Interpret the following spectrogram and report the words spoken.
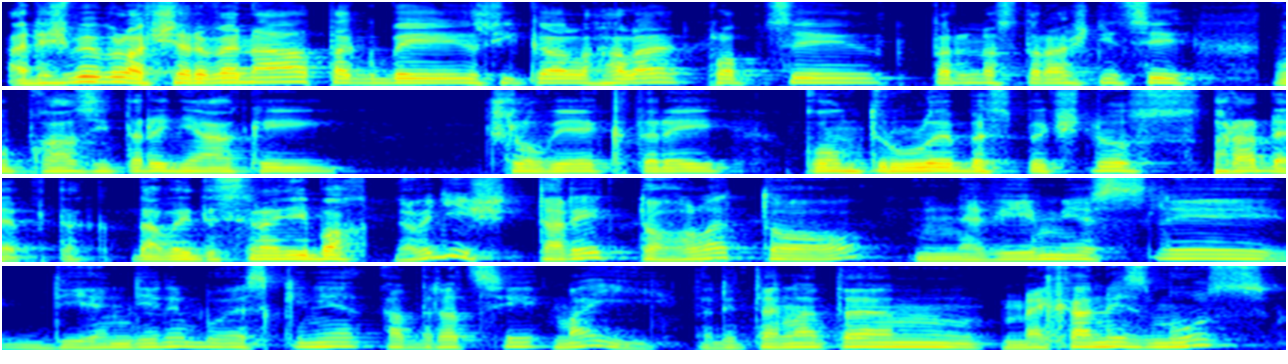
A když by byla červená, tak by říkal, hele, chlapci, tady na strážnici obchází tady nějaký člověk, který kontroluje bezpečnost hradeb, tak dávejte si na něj bach. No vidíš, tady tohleto nevím, jestli D&D nebo jeskyně a draci mají. Tady tenhle ten mechanismus,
